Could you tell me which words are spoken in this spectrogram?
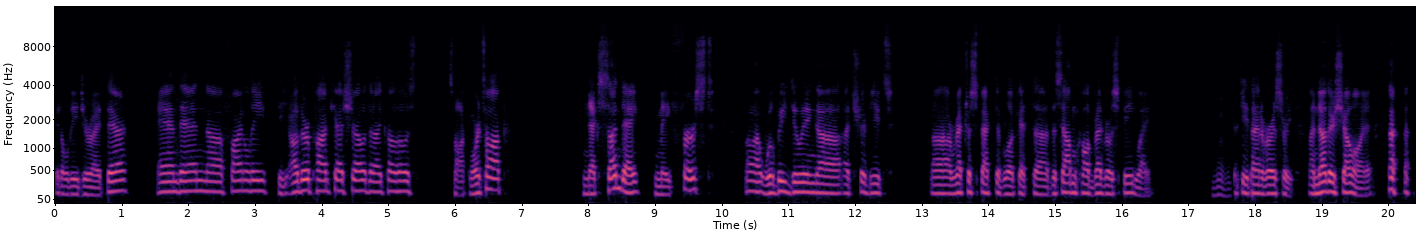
It'll lead you right there. And then uh, finally, the other podcast show that I co host, Talk More Talk. Next Sunday, May 1st, uh, we'll be doing uh, a tribute, uh, a retrospective look at uh, this album called Red Rose Speedway, mm-hmm. 50th anniversary. Another show on it.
